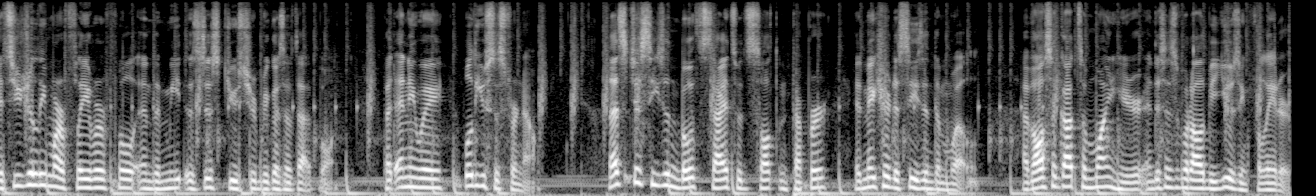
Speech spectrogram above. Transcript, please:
it's usually more flavorful and the meat is just juicier because of that bone. But anyway, we'll use this for now. Let's just season both sides with salt and pepper and make sure to season them well. I've also got some wine here and this is what I'll be using for later.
